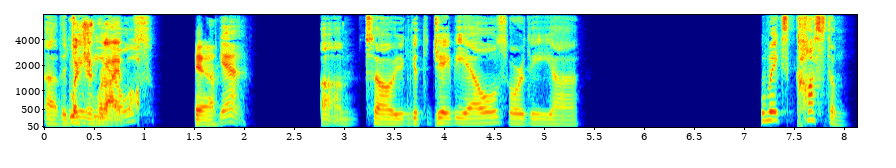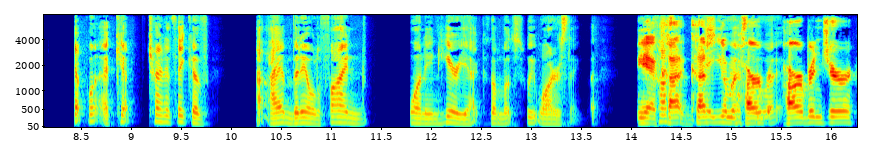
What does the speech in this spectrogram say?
uh, the Which is what I JBLs. Yeah. Yeah. Um, so you can get the JBLs or the uh, who makes custom. I kept, I kept trying to think of. I haven't been able to find one in here yet because I'm a Sweetwater's thing. But Yeah, Custom, custom, custom AUSTY. Har- Harbinger.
